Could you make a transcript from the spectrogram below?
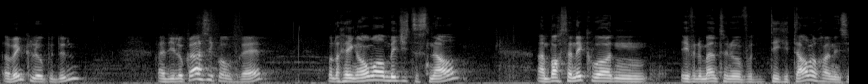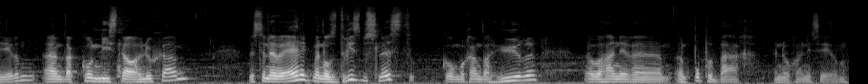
een winkel open doen. En die locatie kwam vrij, maar dat ging allemaal een beetje te snel. En Bart en ik wouden evenementen over digitaal organiseren en dat kon niet snel genoeg gaan. Dus toen hebben we eigenlijk met ons Dries beslist, kom, we gaan dat huren en we gaan hier eh, een poppenbar in organiseren.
